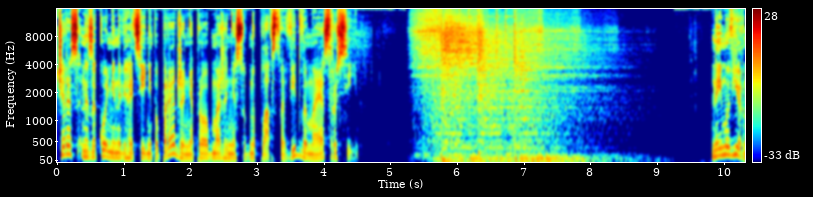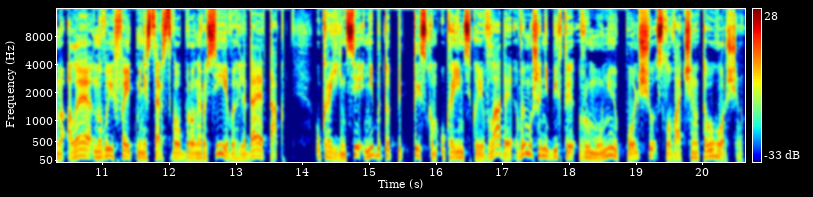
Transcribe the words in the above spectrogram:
через незаконні навігаційні попередження про обмеження судноплавства від ВМС Росії. Неймовірно, але новий фейк Міністерства оборони Росії виглядає так. Українці, нібито під тиском української влади, вимушені бігти в Румунію, Польщу, Словаччину та Угорщину.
